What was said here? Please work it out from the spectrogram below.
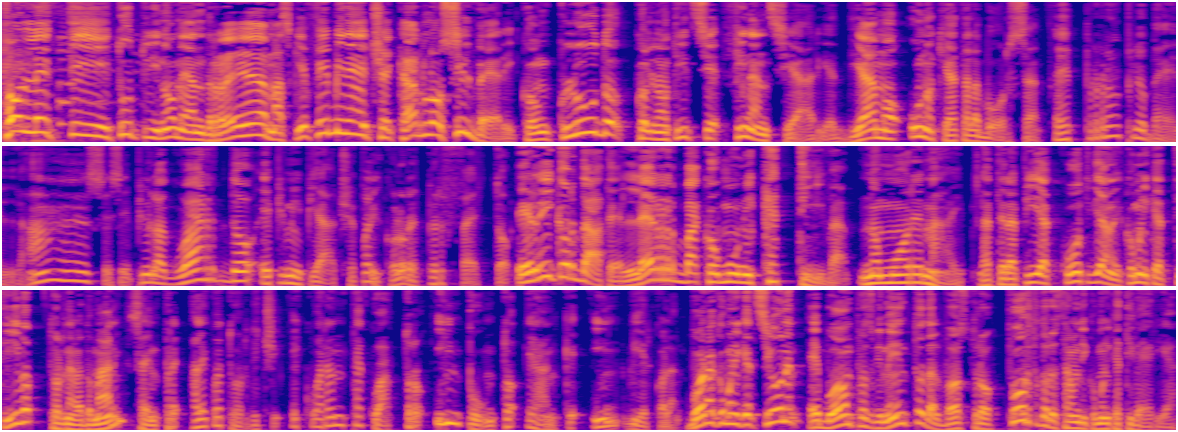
Folletti! Tutti di nome Andrea, maschi e femmine, c'è Carlo Silveri. Concludo con le notizie finanziarie. Diamo un'occhiata alla borsa. È proprio bella. Ah, sì, sì, più la guardo e più mi piace. Poi il colore è perfetto. E ricordate, l'erba comunicativa non muore mai. La terapia quotidiana del comunicativo tornerà domani, sempre alle 14.44 in punto e anche in virgola. Buona comunicazione e buon proseguimento dal vostro portatore strano di comunicativeria,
